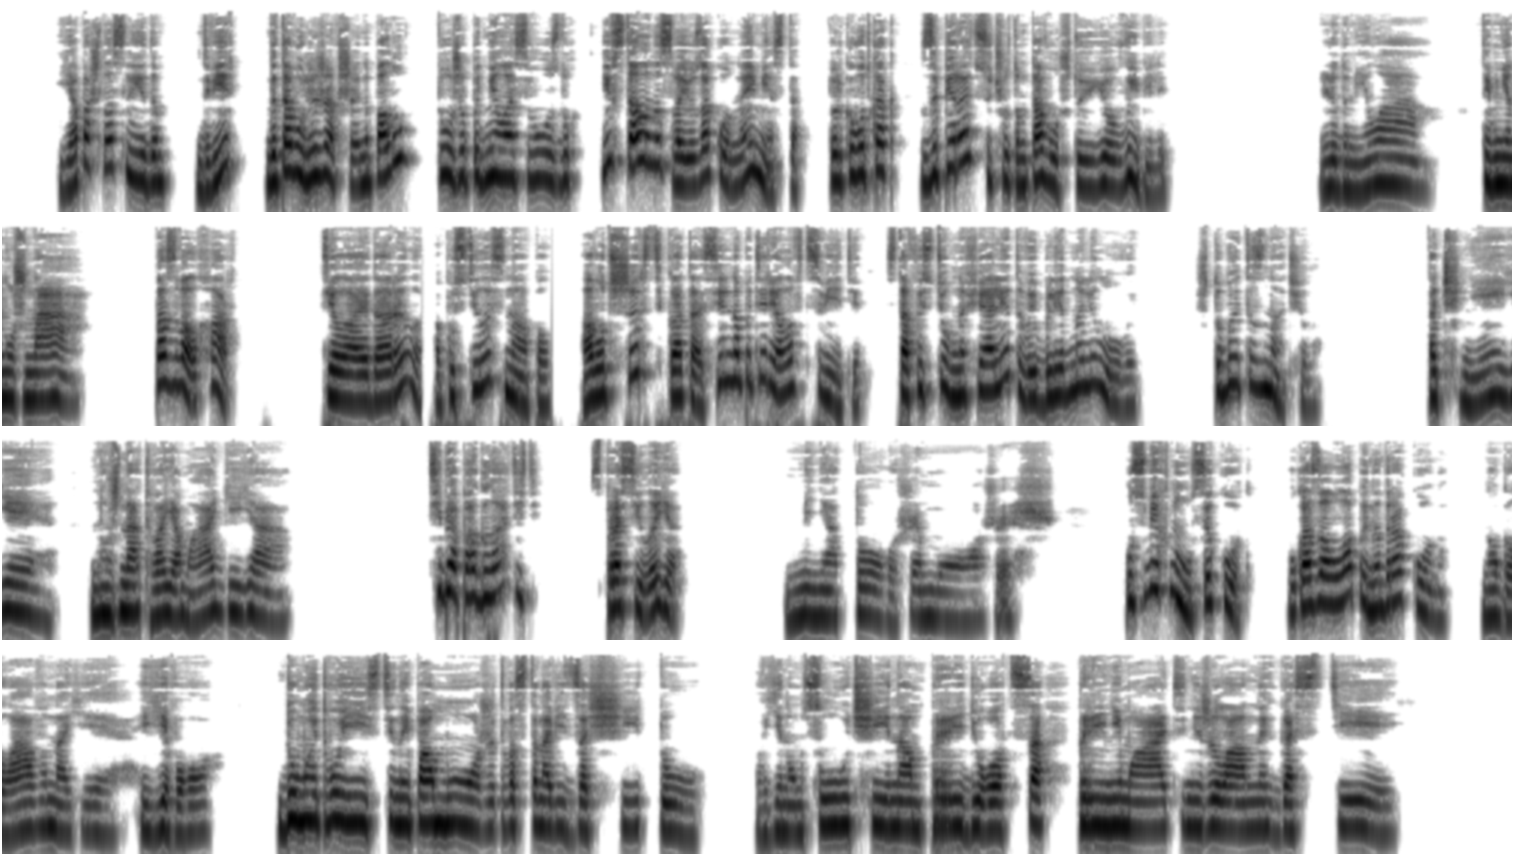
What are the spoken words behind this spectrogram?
Я пошла следом. Дверь до того лежавшая на полу, тоже поднялась в воздух и встала на свое законное место. Только вот как запирать с учетом того, что ее выбили? «Людмила, ты мне нужна!» — позвал Харт. Тело Айдарелла опустилось на пол, а вот шерсть кота сильно потеряла в цвете, став из темно-фиолетовой бледно-лиловой. Что бы это значило? Точнее, Нужна твоя магия. Тебя погладить? Спросила я. Меня тоже можешь. Усмехнулся кот, указал лапой на дракона. Но главное его. Думаю, твой истинный поможет восстановить защиту. В ином случае нам придется принимать нежеланных гостей.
